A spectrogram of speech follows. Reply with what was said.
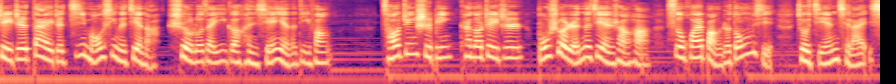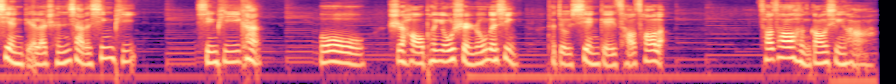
这支带着鸡毛信的箭呐，射落在一个很显眼的地方。曹军士兵看到这支不射人的箭上哈，似乎还绑着东西，就捡起来献给了城下的新皮。新皮一看，哦，是好朋友沈荣的信，他就献给曹操了。曹操很高兴哈，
